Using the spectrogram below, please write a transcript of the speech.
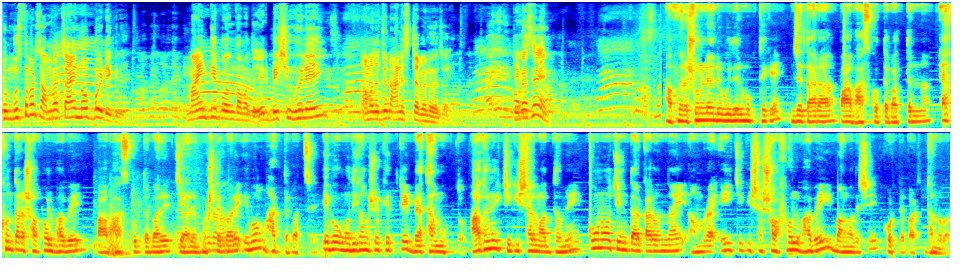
তুমি বুঝতে পারছ? আমরা চাই নব্বই ডিগ্রি। নাইনটি পর্যন্ত আমাদের। এর বেশি হলেই আমাদের জন্য আনস্টেবল হয়ে যায়। ঠিক আছে? আপনারা শুনলেন রোগীদের মুখ থেকে যে তারা পা ভাস করতে পারতেন না। এখন তারা সফলভাবে পা ভাস করতে পারে চেয়ারে বসতে পারে এবং হাঁটতে পারছে। এবং অধিকাংশ ক্ষেত্রে ব্যথা মুক্ত আধুনিক চিকিৎসার মাধ্যমে কোনো চিন্তার কারণ নাই। আমরা এই চিকিৎসা সফলভাবেই বাংলাদেশে করতে পারি ধন্যবাদ।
